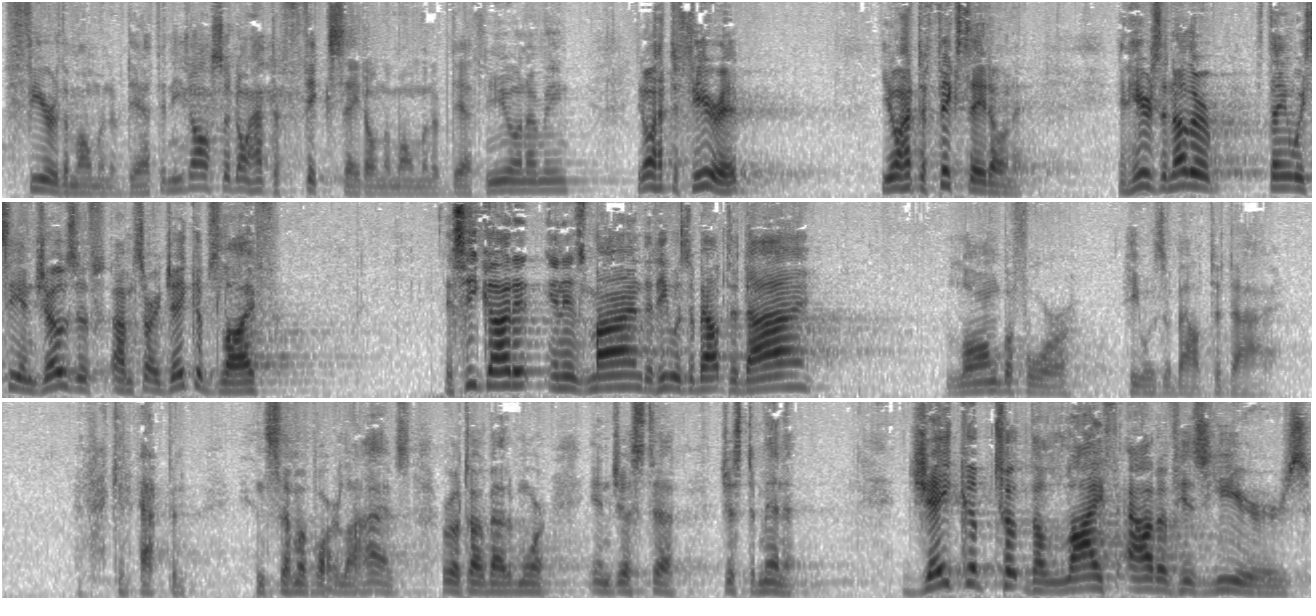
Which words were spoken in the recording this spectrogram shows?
fear the moment of death, and you also don't have to fixate on the moment of death. You know what I mean? You don't have to fear it. You don't have to fixate on it. And here's another thing we see in Joseph, I'm sorry, Jacob's life. Is he got it in his mind that he was about to die long before he was about to die. And that can happen in some of our lives. We're going to talk about it more in just a, just a minute. Jacob took the life out of his years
